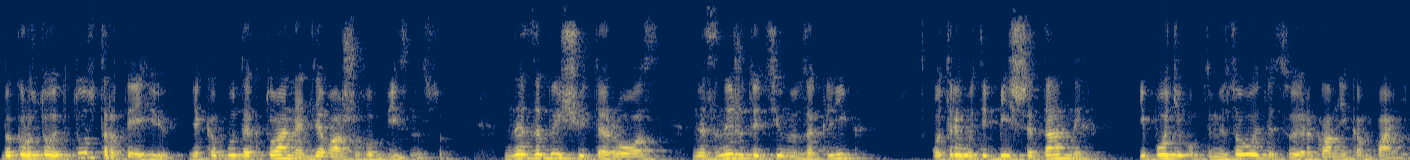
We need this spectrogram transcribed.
Використовуйте ту стратегію, яка буде актуальна для вашого бізнесу. Не завищуйте ROAS, не знижуйте ціну за клік, отримуйте більше даних і потім оптимізовуйте свої рекламні кампанії.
